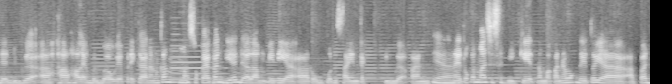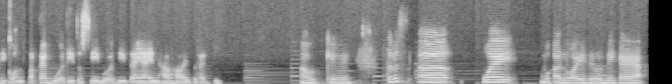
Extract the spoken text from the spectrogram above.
dan juga uh, hal-hal yang berbau ya perikanan kan masuknya kan dia dalam ini ya uh, rumpun saintek juga kan. Yeah. Nah itu kan masih sedikit. Nah makanya waktu itu ya apa di kontaknya buat itu sih buat ditanyain hal-hal itu tadi. Oke. Okay. Terus uh, why bukan why sih lebih kayak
